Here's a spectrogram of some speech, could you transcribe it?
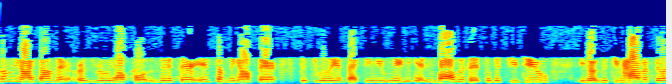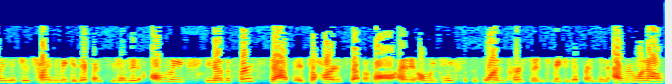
something I found that was really helpful, that if there is something out there that's really affecting you, maybe get involved with it so that you do you know, that you have a feeling that you're trying to make a difference because it only, you know, the first step is the hardest step of all and it only takes one person to make a difference and everyone else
